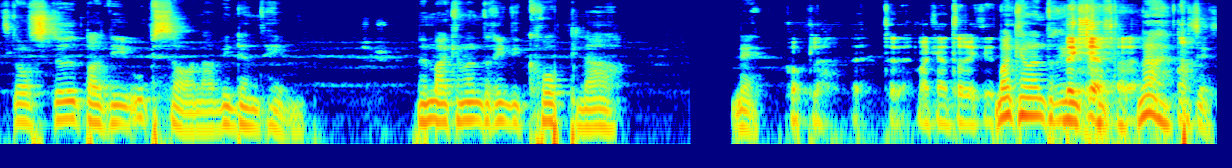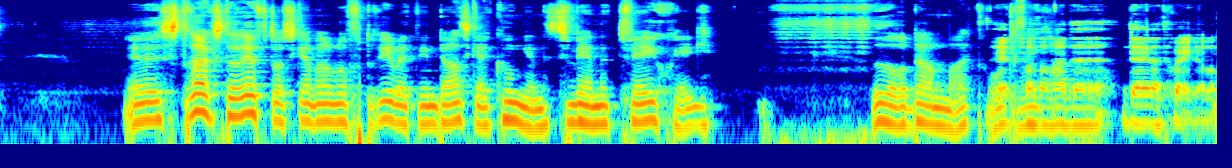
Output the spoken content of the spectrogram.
ska ha stupat vid Uppsala vid den tiden. Men man kan inte riktigt koppla det. Koppla det till det. Man kan inte riktigt... Man kan inte riktigt Bekräfta koppla. det. Nej, precis. Eh, strax därefter ska man ha fördrivit den danska kungen Sven Tveskägg. Ur Danmark. och- Helt för att han hade delat skägg eller?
